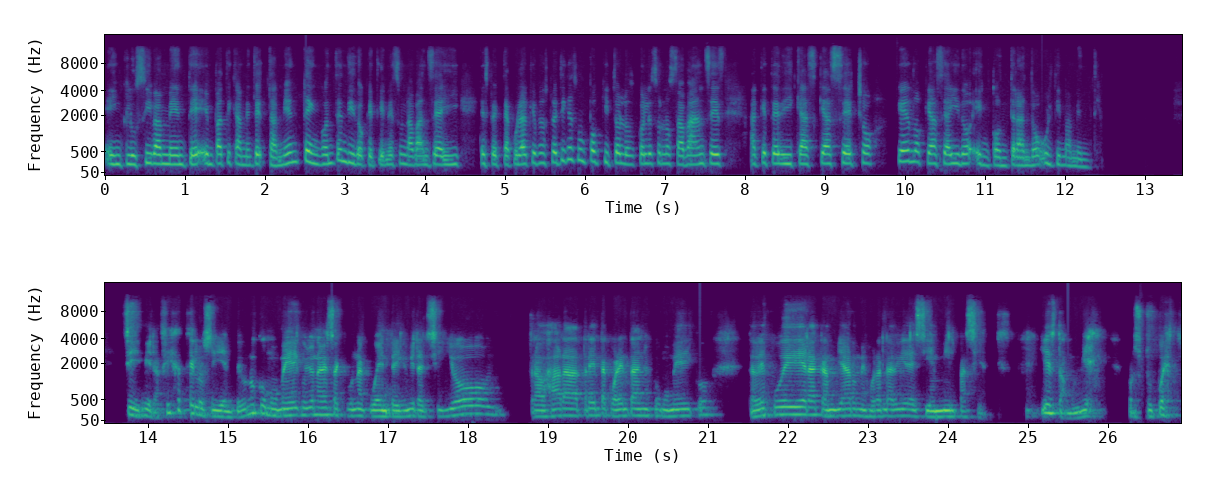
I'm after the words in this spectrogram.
e inclusivamente, empáticamente. También tengo entendido que tienes un avance ahí espectacular. Que nos platiques un poquito los, cuáles son los avances, a qué te dedicas, qué has hecho, qué es lo que has ido encontrando últimamente. Sí, mira, fíjate lo siguiente, uno como médico, yo una vez saqué una cuenta y dije, mira, si yo trabajara 30, 40 años como médico, tal vez pudiera cambiar o mejorar la vida de 100 mil pacientes. Y está muy bien, por supuesto,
